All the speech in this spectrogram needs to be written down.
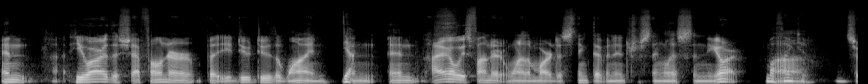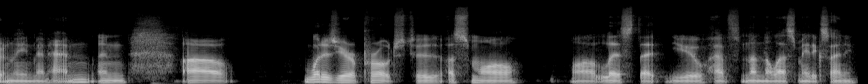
And uh, you are the chef owner, but you do do the wine. Yeah. And, and I always found it one of the more distinctive and interesting lists in New York. Well, thank Uh, you. Certainly in Manhattan. And uh, what is your approach to a small uh, list that you have nonetheless made exciting?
